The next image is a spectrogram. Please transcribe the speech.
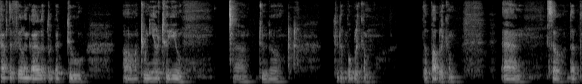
have the feeling I a little bit too uh, too near to you uh, to the to the publicum the publicum. And so that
